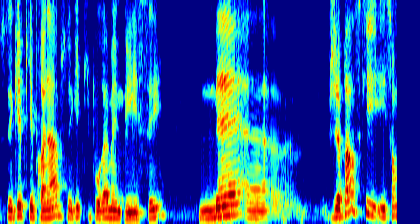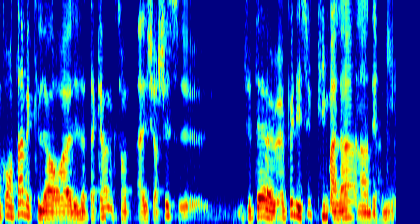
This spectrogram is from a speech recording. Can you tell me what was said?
c'est une équipe qui est prenable, c'est une équipe qui pourrait même glisser, mais euh, je pense qu'ils sont contents avec euh, les attaquants qui sont allés chercher. ils étaient un, peu déçus de climat l'an dernier,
